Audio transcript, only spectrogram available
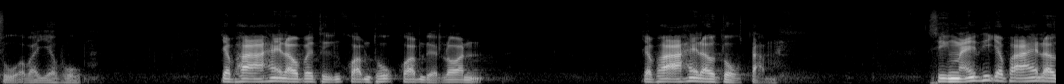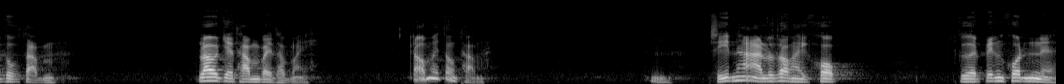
สู่อบายภูมิ จะพาให้เราไปถึงความทุกข์ความเดือดร้อน จะพาให้เราตกต่ำสิ่งไหนที่จะพาให้เราตกต่ำเราจะทำไปทำไม เราไม่ต้องทำศีลห้าเราต้องให้ครบ เกิดเป็นคนเนี่ย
